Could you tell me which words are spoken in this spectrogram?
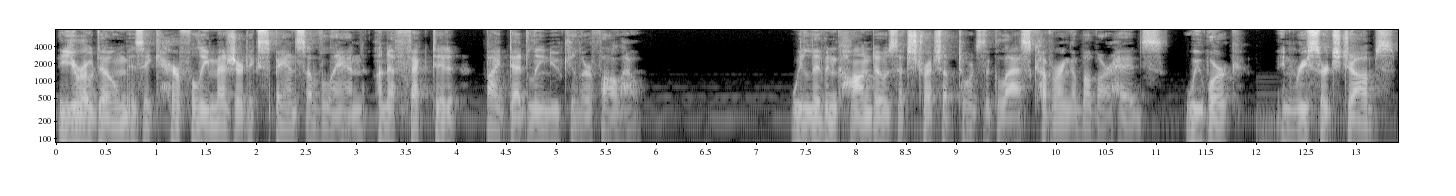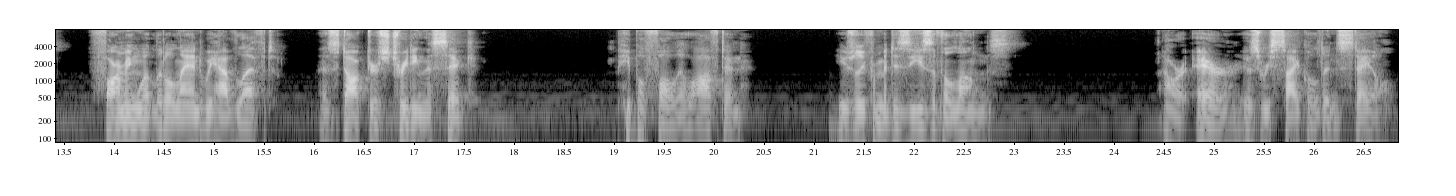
The Eurodome is a carefully measured expanse of land unaffected by deadly nuclear fallout. We live in condos that stretch up towards the glass covering above our heads, we work in research jobs, farming what little land we have left, as doctors treating the sick. People fall ill often, usually from a disease of the lungs. Our air is recycled and stale,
